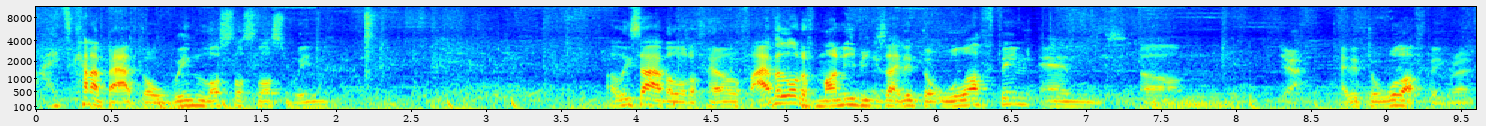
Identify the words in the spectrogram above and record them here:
Ah, it's kinda bad though. Win, loss, loss, loss, win. At least I have a lot of health. I have a lot of money because I did the Olaf thing and um, yeah, I did the Olaf thing, right?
